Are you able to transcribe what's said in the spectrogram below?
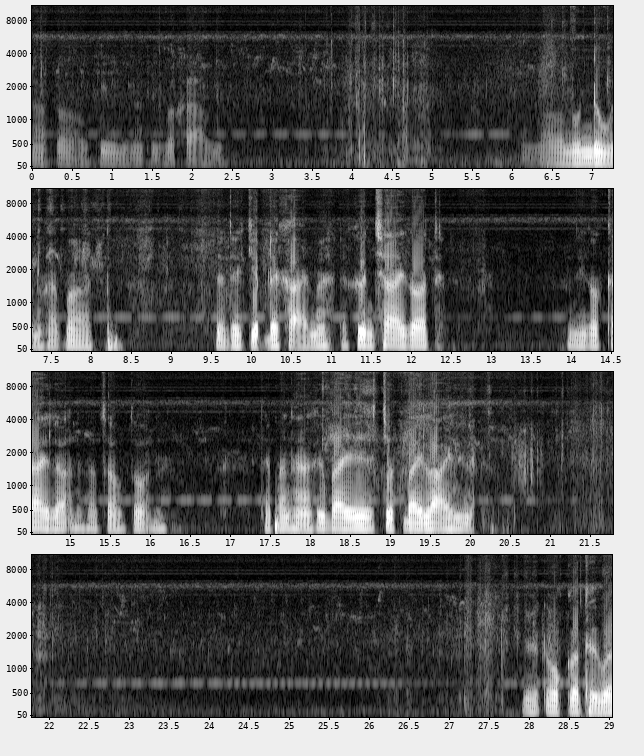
ลากก็โอเคอยู่นะถือว่าขาวอยู่รอลุ้นดูนะครับว่าจะได้เก็บได้ขายไหมถ้าขึ้นช่ายก็ อันนี้ก็ใกล้แล้วนะครับสองต๊ะนะ แต่ปัญหาคือใบจุดใบลายนี่แหละยืดอกก็ถือว่า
